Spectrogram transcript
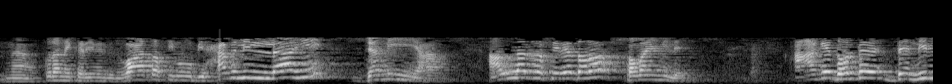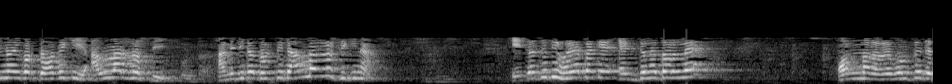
না কোরআনে কারিমের বিধান। ওয়াতাসিমু বিহাবলিল্লাহি জামিআ। আল্লাহর রশিরে ধরো সবাই মিলে। আগে ধরবে নির্ণয় করতে হবে কি? আল্লাহর রশি আমি যেটা ধরছি এটা আল্লাহর রশি কিনা? এটা যদি হয়ে থাকে একজনে ধরলে অন্যরা বলছে যে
